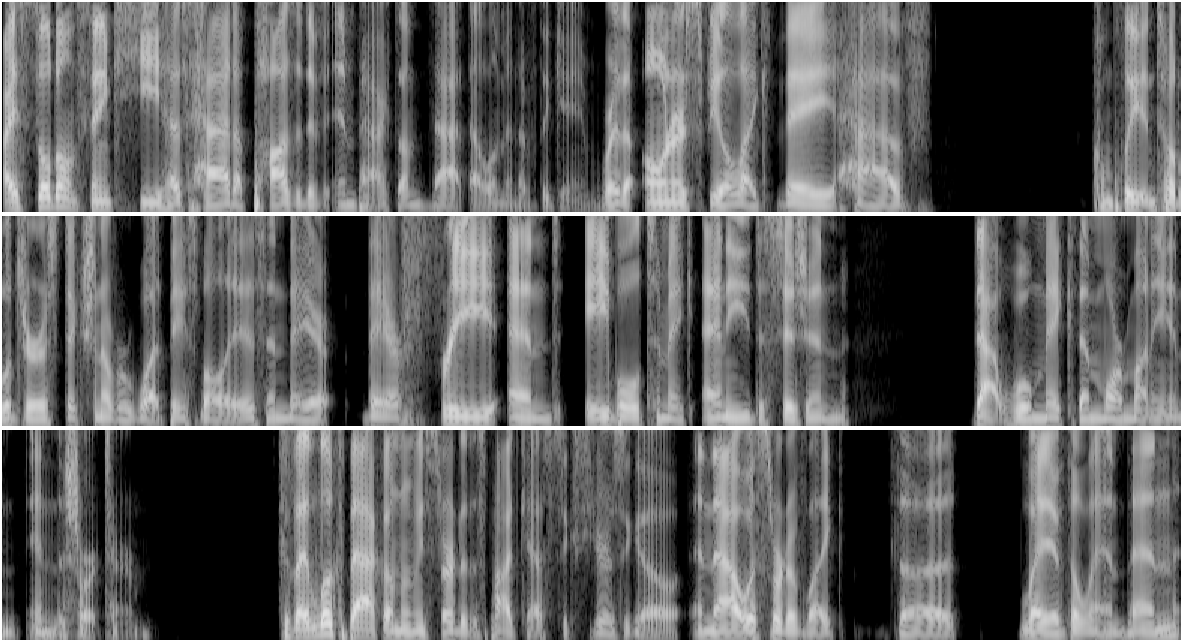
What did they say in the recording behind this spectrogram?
I still don't think he has had a positive impact on that element of the game where the owners feel like they have complete and total jurisdiction over what baseball is and they are they are free and able to make any decision that will make them more money in, in the short term. Because I look back on when we started this podcast six years ago, and that was sort of like the lay of the land then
